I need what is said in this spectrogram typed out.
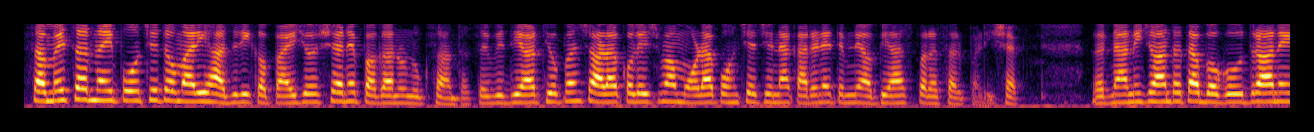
સમયસર નહીં પહોંચે તો અમારી હાજરી કપાઈ જશે અને પગારનું નુકસાન થશે. વિદ્યાર્થીઓ પણ શાળા, કોલેજમાં મોડા પહોંચ્યા, જેના કારણે તેમને અભ્યાસ પર અસર પડી છે. ઘટનાની જાણ થતાં બગોદરાને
